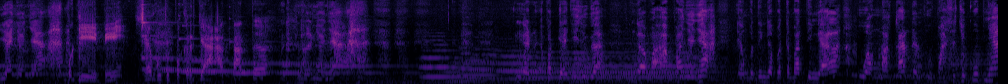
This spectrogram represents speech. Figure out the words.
Iya Nyonya. Begini, saya butuh pekerjaan Tante. Betul Nyonya. Nggak dapat gaji juga nggak apa-apa Nyonya. Yang penting dapat tempat tinggal, uang makan dan upah secukupnya.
